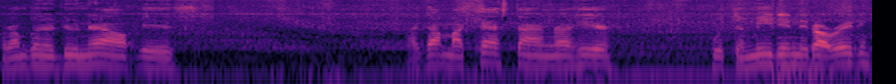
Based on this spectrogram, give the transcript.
what I'm gonna do now is I got my cast iron right here with the meat in it already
